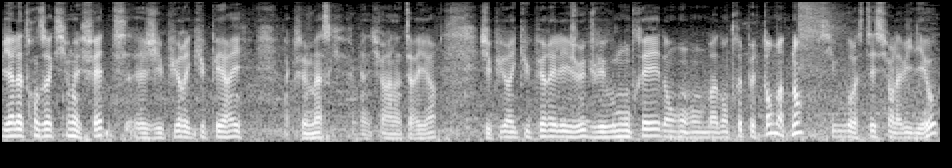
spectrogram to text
Bien la transaction est faite, euh, j'ai pu récupérer, avec le masque bien sûr à l'intérieur, j'ai pu récupérer les jeux que je vais vous montrer dans, bah, très peu de temps maintenant, si vous restez sur la vidéo.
